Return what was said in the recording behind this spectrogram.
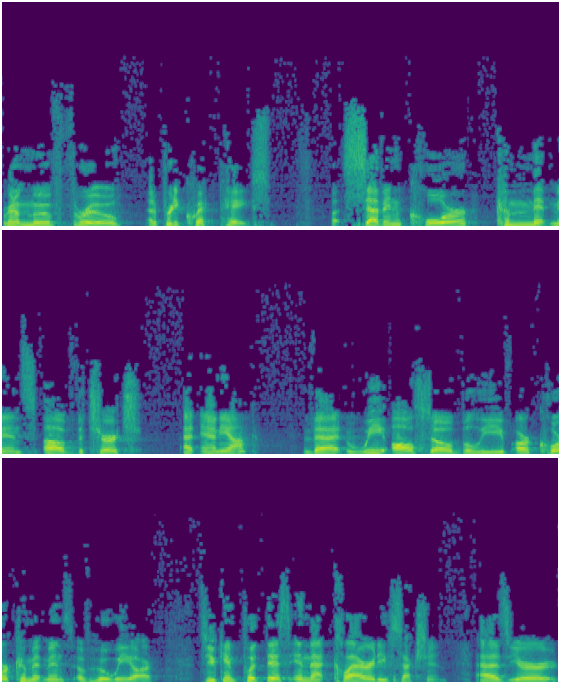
we're going to move through at a pretty quick pace uh, seven core commitments of the church at Antioch that we also believe are core commitments of who we are. So you can put this in that clarity section as you're,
